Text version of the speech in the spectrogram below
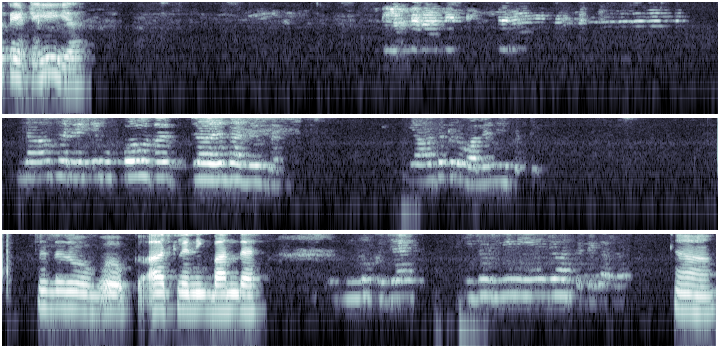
लपेटी हुई है। करेंगे वो उधर जाए पहले उधर। यहाँ से करवा लेनी पट्टी। आज क्लिनिक बंद है। हाँ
